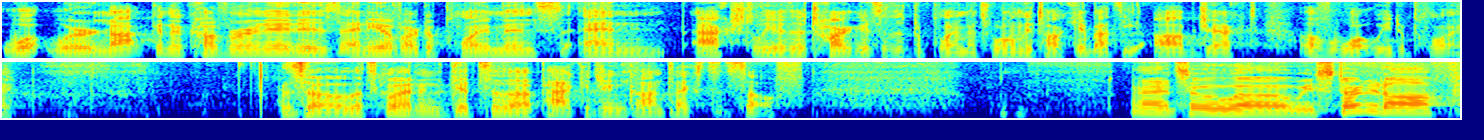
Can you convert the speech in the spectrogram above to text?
What we're not going to cover in it is any of our deployments and actually the targets of the deployments. We're only talking about the object of what we deploy. So let's go ahead and get to the packaging context itself. All right, so uh, we started off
